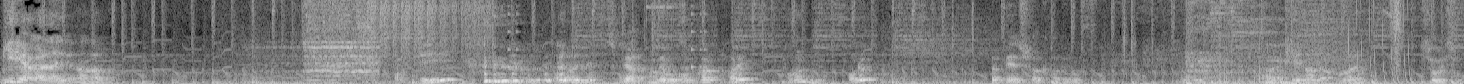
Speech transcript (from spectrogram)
ギリ上がらないんだよな多分。え？いやでもこっからあれ？上がるの？あれ？じゃあ天守閣立てます。えなんで上がれんの勝利しよう。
